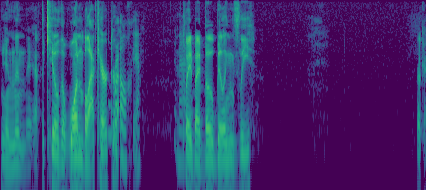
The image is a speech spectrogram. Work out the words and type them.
And then they have to kill the one black character oh yeah, played by Beau Billingslea. Okay.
